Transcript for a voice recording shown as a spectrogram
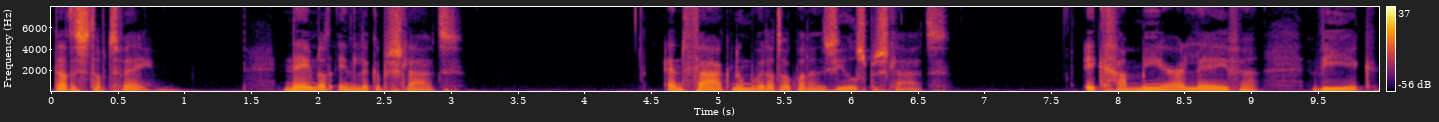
Dat is stap 2. Neem dat innerlijke besluit. En vaak noemen we dat ook wel een zielsbesluit. Ik ga meer leven wie ik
